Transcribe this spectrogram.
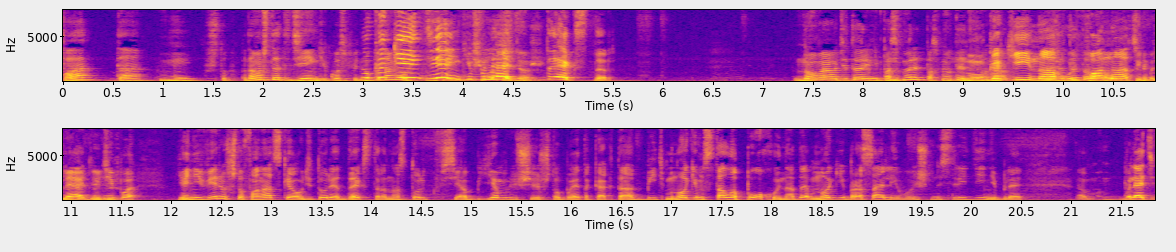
Потому что... Потому что это деньги, господи. Ну, потому какие что- деньги, ты блядь? Декстер? Новая аудитория не посмотрит, посмотрит Ну фанаты. какие нахуй фанаты, блядь? Ну типа, я не верю, что фанатская аудитория Декстера настолько всеобъемлющая, чтобы это как-то отбить. Многим стало похуй на Дек- Многие бросали его еще на середине, блядь. Эм, Блять,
